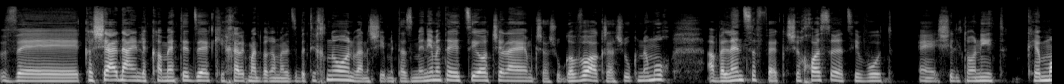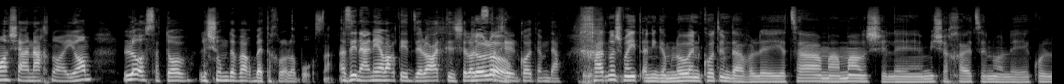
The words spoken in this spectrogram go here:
וקשה עדיין לכמת את זה, כי חלק מהדברים האלה זה בתכנון, ואנשים מתזמנים את היציאות שלהם, כשהשוק גבוה, כשהשוק נמוך, אבל אין ספק שחוסר יציבות אה, שלטונית, כמו שאנחנו היום, לא עושה טוב לשום דבר, בטח לא לבורסה. אז הנה, אני אמרתי את זה לא את, כדי שלא לא, לא. תצטרכי לנקוט עמדה. חד משמעית, אני גם לא אנקוט עמדה, אבל אה, יצא מאמר של אה, מי שאחראי אצלנו על אה, כל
